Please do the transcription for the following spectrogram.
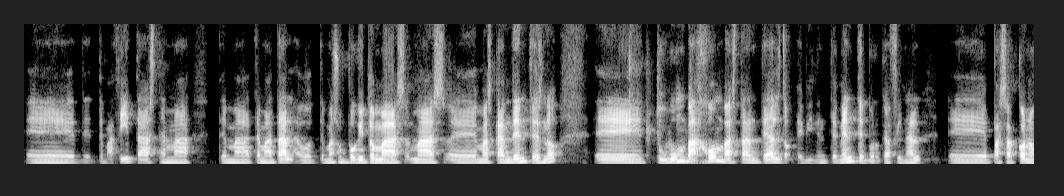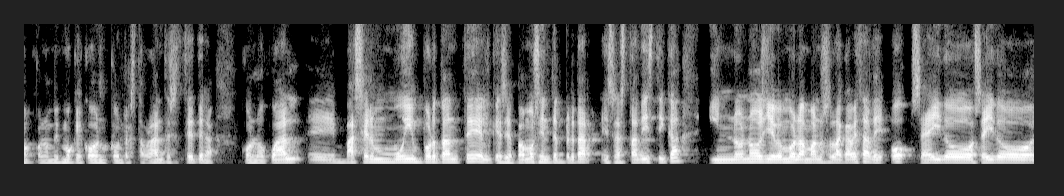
eh, de temacitas, tema, tema, tema tal, o temas un poquito más, más, eh, más candentes, ¿no? Eh, tuvo un bajón bastante alto, evidentemente, porque al final pasa con, lo mismo que con, restaurantes, etcétera. Con lo cual va a ser muy importante el que sepamos interpretar esa estadística y no nos llevemos las manos a la cabeza de, oh, se ha ido, se ha ido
